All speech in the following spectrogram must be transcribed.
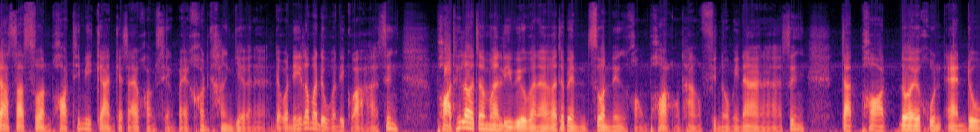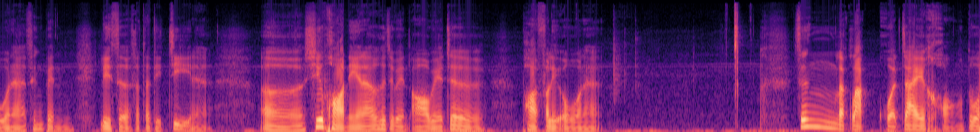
จัดสัดส่วนพอร์ตที่มีการกระจายความเสี่ยงไปค่อนข้างเยอะนะเดี๋ยววันนี้เรามาดูกันดีกว่าฮะซึ่งพอร์ตที่เราจะมารีวิวกันนะก็จะเป็นส่วนหนึ่งของพอร์ตของทางฟิโนเมนานะซึ่งจัดพอร์ตโดยคุณแอนดูนะซึ่งเป็น Research Strategy นะฮะ เอ่อชื่อพอร์ตนี้นะก็คือจะเป็น All Weather Portfolio นะฮะซึ่งหลักๆหัวใจของตัว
